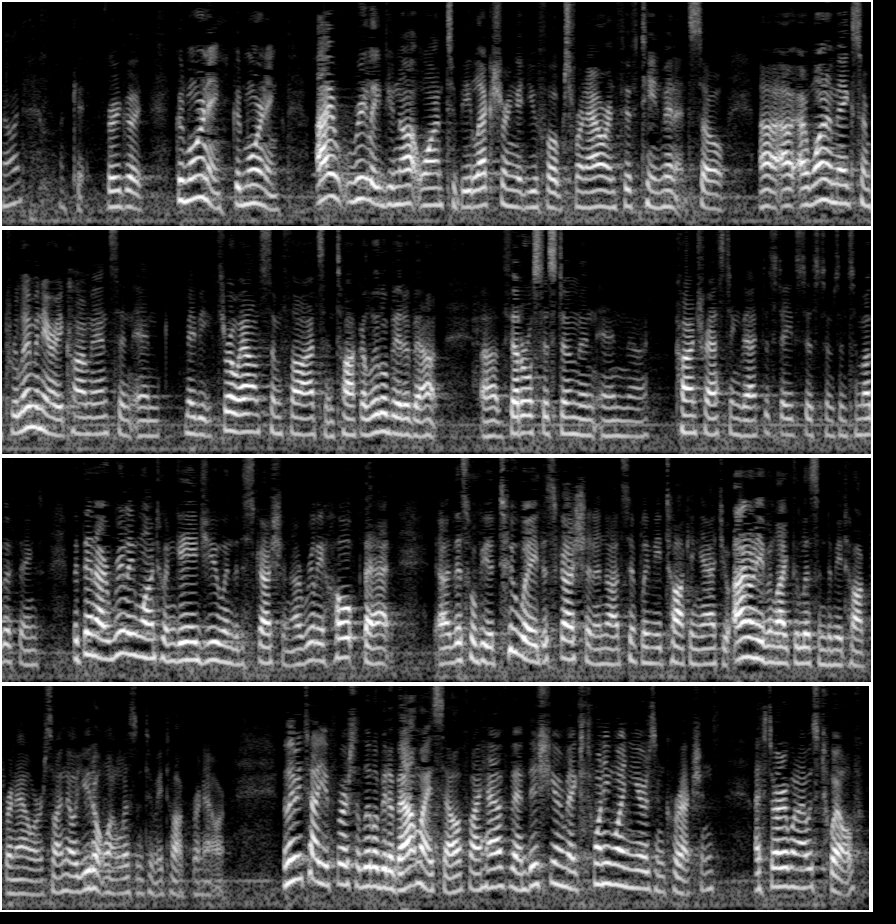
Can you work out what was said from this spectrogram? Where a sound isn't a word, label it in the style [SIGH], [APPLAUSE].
On? Okay, very good. Good morning. Good morning. I really do not want to be lecturing at you folks for an hour and 15 minutes, so uh, I, I want to make some preliminary comments and, and, maybe throw out some thoughts and talk a little bit about uh, the federal system and, and uh, contrasting that to state systems and some other things. But then I really want to engage you in the discussion. I really hope that uh, this will be a two-way discussion and not simply me talking at you. I don't even like to listen to me talk for an hour, so I know you don't want to listen to me talk for an hour. But let me tell you first a little bit about myself. I have been, this year makes 21 years in corrections. I started when I was 12.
